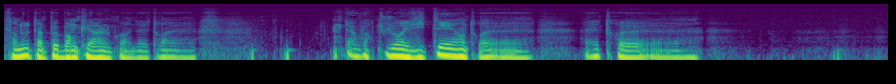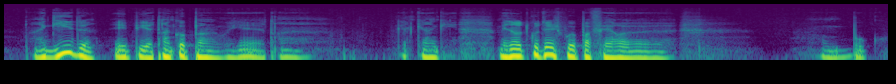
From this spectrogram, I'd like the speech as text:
sans doute un peu bancale, quoi, d'être, d'avoir toujours hésité entre euh, être euh, un guide et puis être un copain, vous voyez, être un, quelqu'un qui. Mais d'un autre côté, je pouvais pas faire euh, beaucoup,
